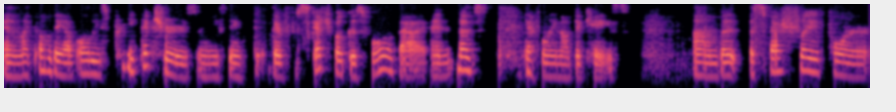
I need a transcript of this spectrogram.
And like, oh, they have all these pretty pictures, and you think their sketchbook is full of that. And that's definitely not the case. Um, but especially for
